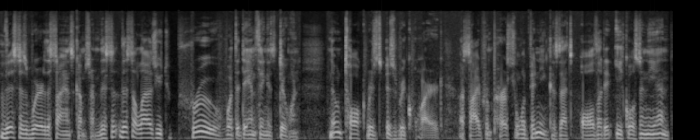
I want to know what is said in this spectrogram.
This is where the science comes from. This this allows you to prove what the damn thing is doing. No talk is, is required aside from personal opinion because that's all that it equals in the end.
